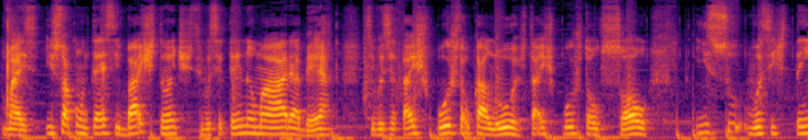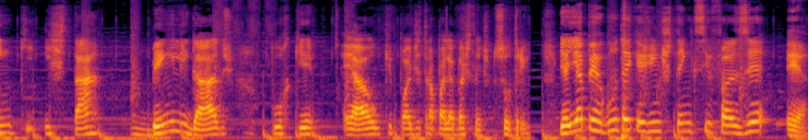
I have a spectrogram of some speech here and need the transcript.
Mas isso acontece bastante se você treina uma área aberta, se você está exposto ao calor, está exposto ao sol. Isso vocês têm que estar bem ligados porque é algo que pode atrapalhar bastante no seu treino. E aí a pergunta que a gente tem que se fazer é:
